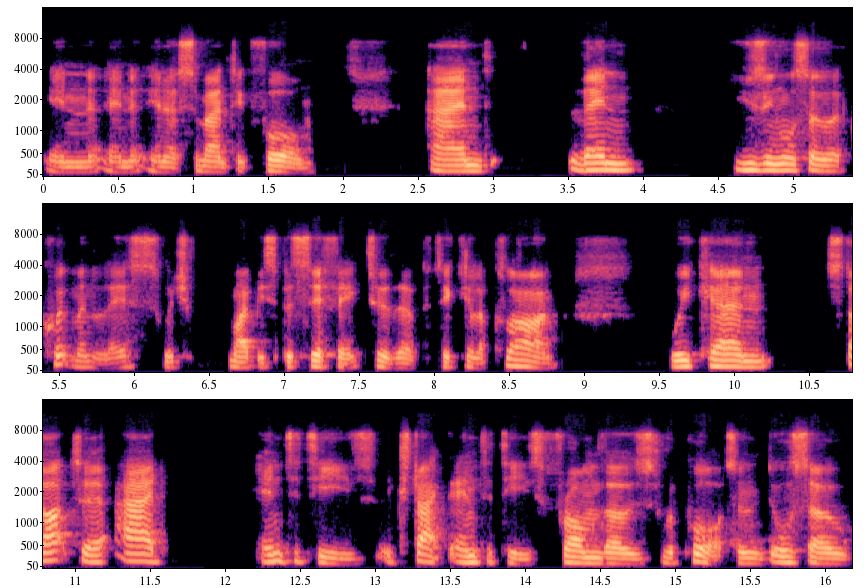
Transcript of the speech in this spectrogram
in, in, in a semantic form. And then using also equipment lists, which might be specific to the particular plant, we can start to add entities, extract entities from those reports. And also,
